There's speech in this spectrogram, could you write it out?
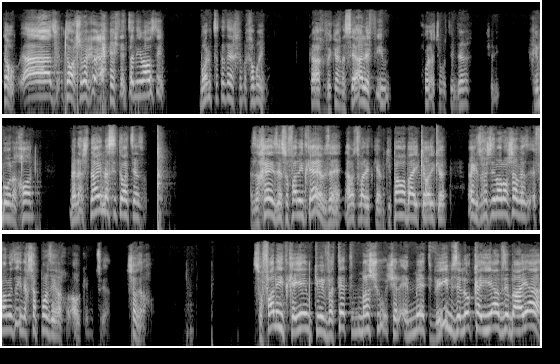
טוב, אז, טוב, עכשיו יש שני צדדים, מה עושים? בואו נמצא את הדרך, איך מחברים. כך וכך, נעשה א', אם יכול להיות שמוצאים דרך של חיבור נכון בין השניים לסיטואציה הזאת. אז אחרי זה סופה להתקיים, זה, למה סופה להתקיים? כי פעם הבאה יקרה יקרה. רגע, זוכר שדיברנו עכשיו, הפעלנו את זה, הנה עכשיו פה זה נכון, אוקיי, מצוין, עכשיו זה נכון. סופה להתקיים כי מבטאת משהו של אמת, ואם זה לא קיים זה בעיה.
